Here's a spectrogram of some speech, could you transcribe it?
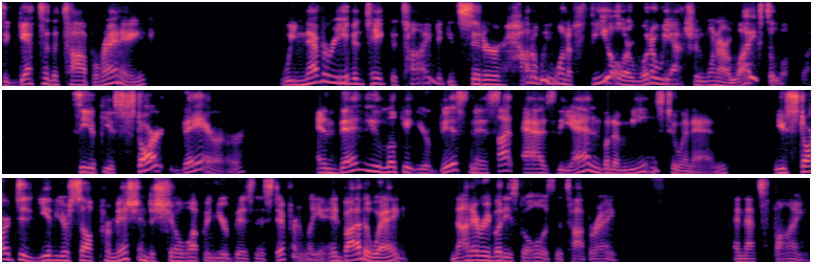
to get to the top rank we never even take the time to consider how do we want to feel or what do we actually want our life to look like. See, if you start there and then you look at your business not as the end, but a means to an end, you start to give yourself permission to show up in your business differently. And by the way, not everybody's goal is the top rank, and that's fine.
